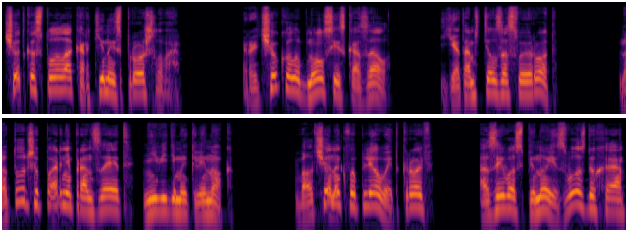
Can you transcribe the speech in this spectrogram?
четко всплыла картина из прошлого. Рычок улыбнулся и сказал, «Я отомстил за свой род». Но тут же парня пронзает невидимый клинок. Волчонок выплевывает кровь, а за его спиной из воздуха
